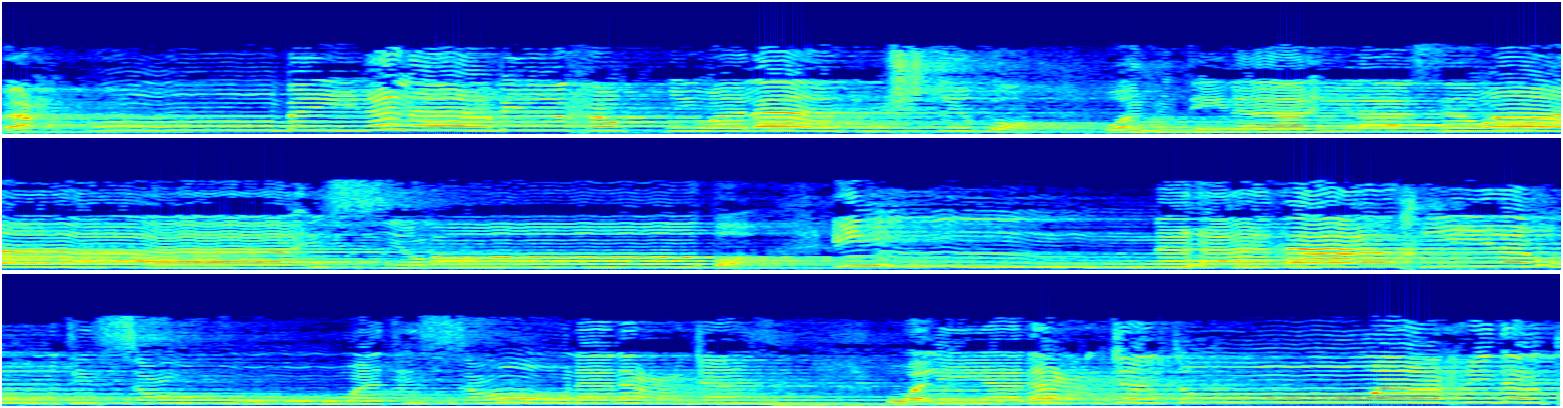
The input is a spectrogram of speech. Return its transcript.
فاحكم بيننا بالحق ولا تشطط واهدنا إلى سواء الصراط ولي نعجة واحدة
